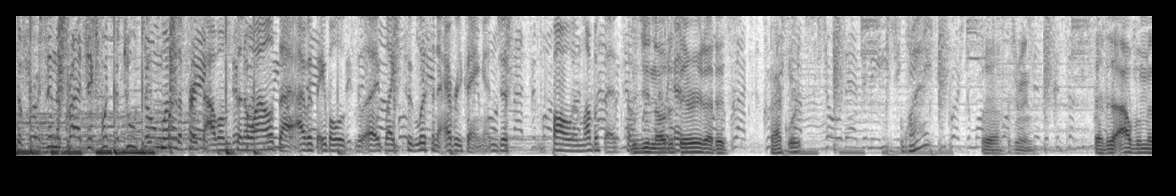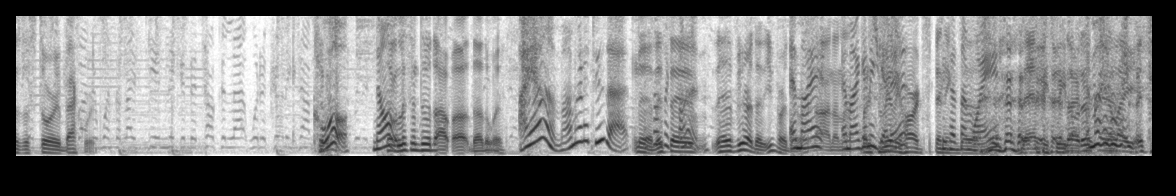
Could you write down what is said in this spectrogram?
The first in the projects with the two-tone It's one of the first albums in a while that I was able they uh, like to listen to everything and just fall in love with it. So Did you know really the good. theory that it's backwards? What? Yeah. What do you mean? That the album is a story backwards. Cool. No. So listen to it uh, the other way. I am. I'm gonna do that. Yeah, that sounds they like say. fun. Have you heard that? You've heard that. Am right? I? am I gonna get it? Hard spinning because I'm white. no, they're saying like it's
